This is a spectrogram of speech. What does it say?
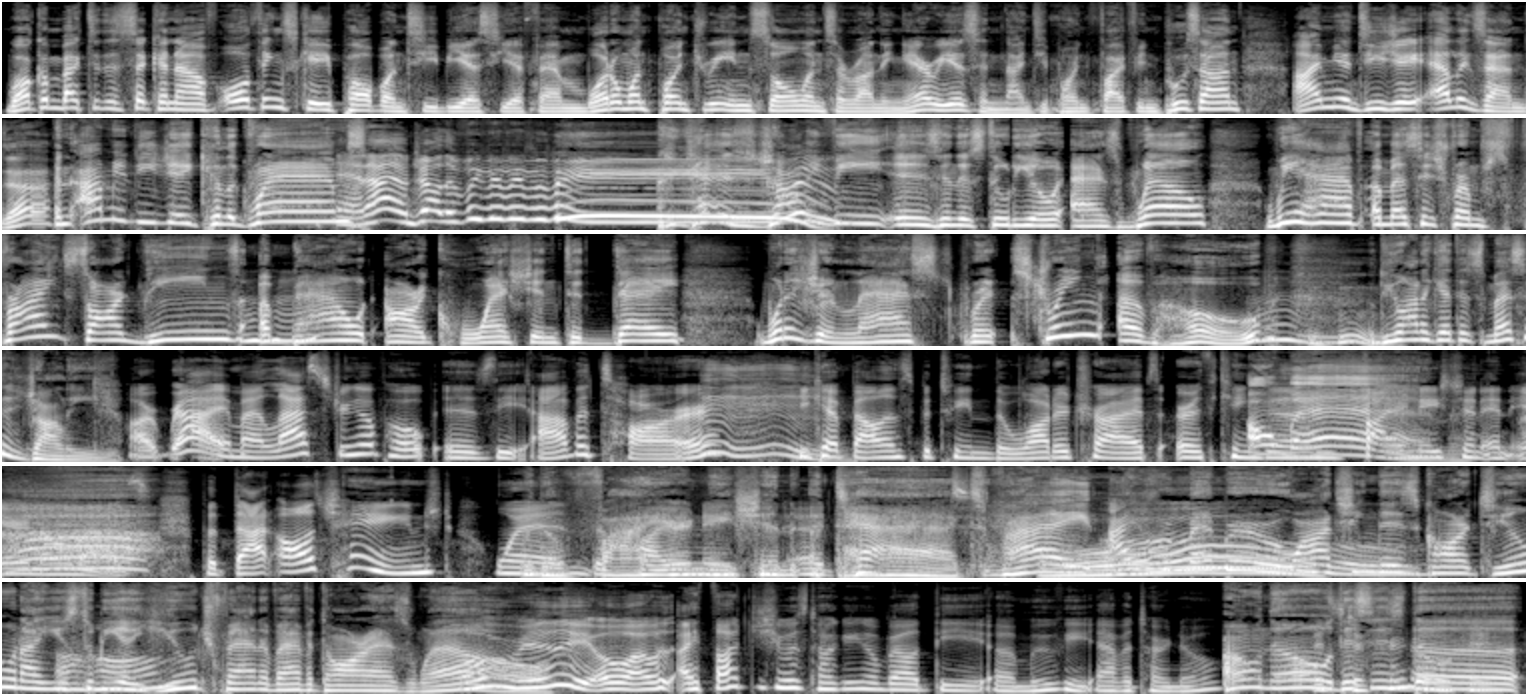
Welcome back to the second half. Of All things K-pop on TBS EFM 101.3 in Seoul and surrounding areas and 90.5 in Busan. I'm your DJ Alexander. And I'm your DJ Kilograms. And I am Jolly V. Yes, Jolly V is in the studio as well. We have a message from Fried Sardines Mm-hmm. about our question today. What is your last str- string of hope? Mm. Do you want to get this message, Jolly? All right, my last string of hope is the Avatar. He kept balance between the Water Tribes, Earth Kingdom, Hmm. Oh, man. Fire Nation, and Air Nomads. But that all changed when the Fire Nation attacked. Right. I remember watching this cartoon. I used to be a huge fan of Avatar as well. Oh, really? Oh, I was. I thought she was talking about the uh, movie Avatar. No. Oh no, It's this is different? Oh, the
